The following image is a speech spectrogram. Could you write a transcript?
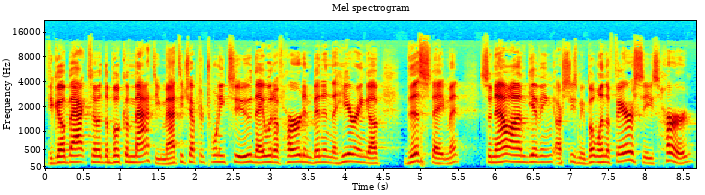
If you go back to the book of Matthew, Matthew chapter 22, they would have heard and been in the hearing of this statement. So now I'm giving, or excuse me, but when the Pharisees heard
